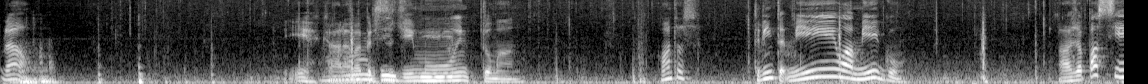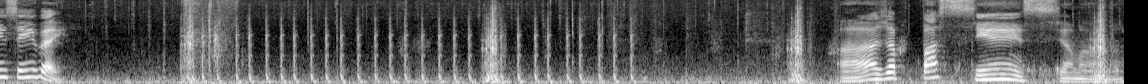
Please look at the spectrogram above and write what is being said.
Não. Ih, cara, vai precisar de muito, mano. Quantos? 30? Meu amigo. Haja paciência, hein, velho. Haja paciência, mano.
